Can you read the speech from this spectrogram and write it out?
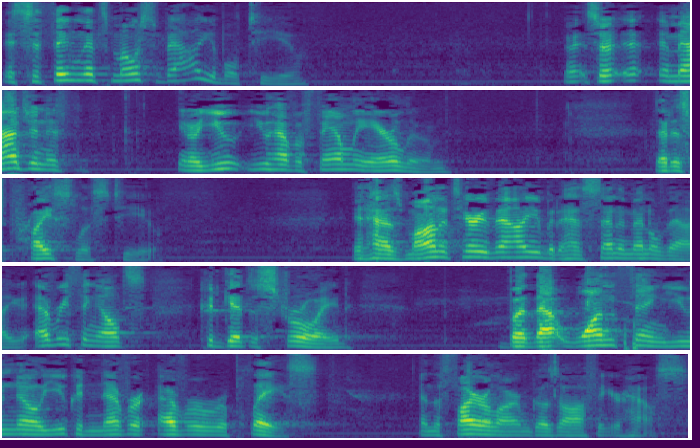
It's the thing that's most valuable to you. So imagine if, you know, you, you have a family heirloom that is priceless to you. It has monetary value, but it has sentimental value. Everything else could get destroyed, but that one thing you know you could never ever replace, and the fire alarm goes off at your house.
